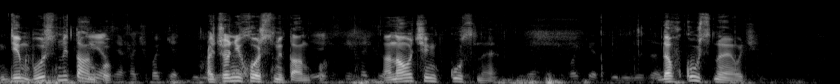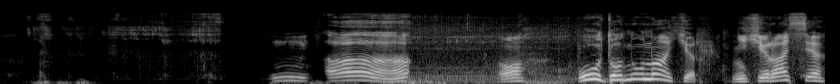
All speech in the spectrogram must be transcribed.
Дим, будешь сметанку? Нет, я хочу пакет. А что не хочешь сметанку? Она очень вкусная. Да вкусная очень. М, а, О, о, да ну нахер! Нихера себе!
